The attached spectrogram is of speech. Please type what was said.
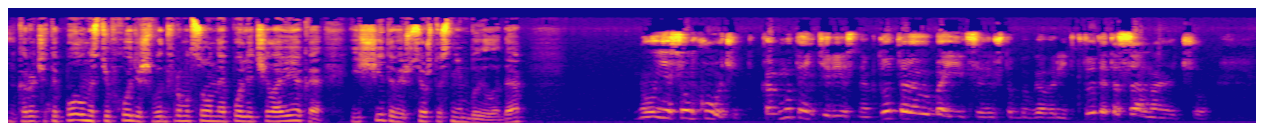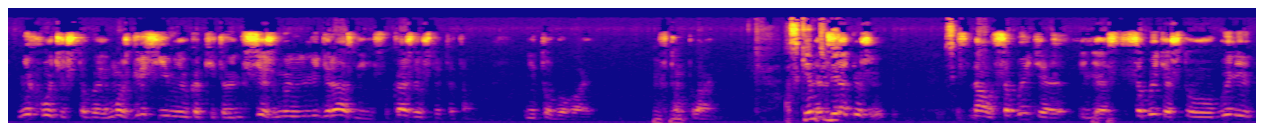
Ну, короче, ты полностью входишь в информационное поле человека и считываешь все, что с ним было, да? Ну, если он хочет. Кому-то интересно, кто-то боится, чтобы говорить, кто-то это самое, что не хочет, чтобы, может, грехи у него какие-то. Все же мы люди разные есть, у каждого что-то там не то бывает uh-huh. в том плане. А с кем Я, тебе... кстати, уже знал события, или события, что были,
